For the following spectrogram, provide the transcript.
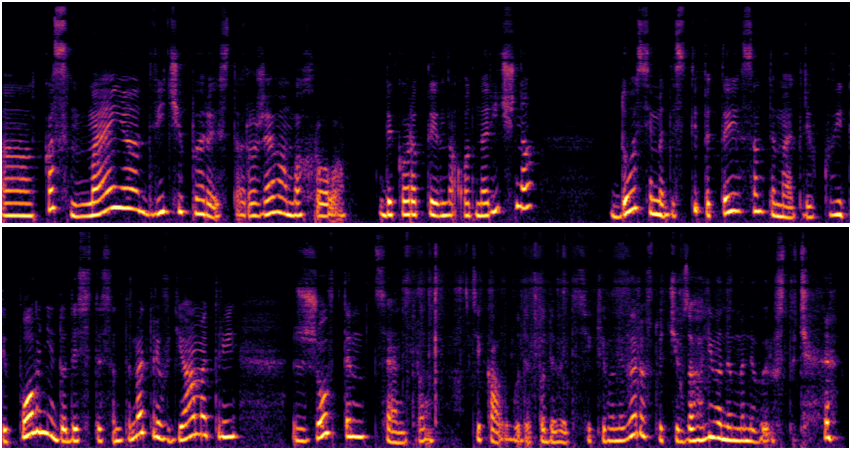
А, Касмея двічі периста, рожева махрова, декоративна однорічна до 75 см. Квіти повні до 10 см в діаметрі з жовтим центром. Цікаво буде подивитися, які вони виростуть, чи взагалі вони в мене виростуть.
